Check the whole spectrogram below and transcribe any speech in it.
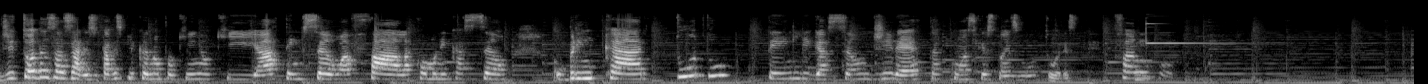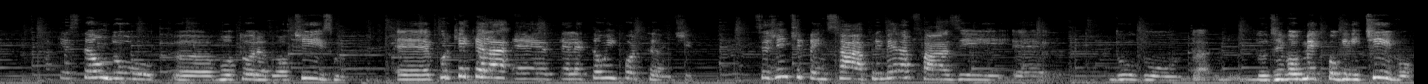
de todas as áreas. Eu estava explicando um pouquinho que a atenção, a fala, a comunicação, o brincar, tudo tem ligação direta com as questões motoras. Fala um pouco. A questão do uh, motora do autismo, é, por que, que ela, é, ela é tão importante? Se a gente pensar, a primeira fase é, do, do, da, do desenvolvimento cognitivo,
